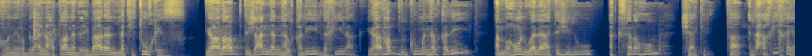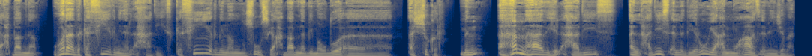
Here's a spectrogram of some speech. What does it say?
هون رب العالمين أعطانا العبارة التي توقظ. يا رب تجعلنا من هالقليل دخيلك. يا رب نكون من هالقليل. أما هون ولا تجد أكثرهم شاكرين. فالحقيقة يا أحبابنا ورد كثير من الأحاديث كثير من النصوص يا أحبابنا بموضوع آه، الشكر. من أهم هذه الأحاديث الحديث الذي روي عن معاذ بن جبل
